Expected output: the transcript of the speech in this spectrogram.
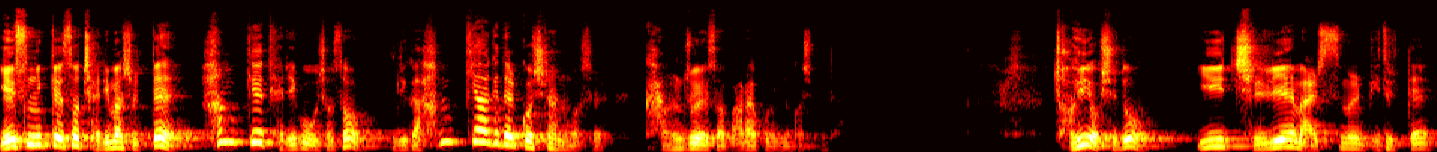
예수님께서 재림하실 때 함께 데리고 오셔서 우리가 함께 하게 될 것이라는 것을 강조해서 말하고 있는 것입니다. 저희 역시도 이 진리의 말씀을 믿을 때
